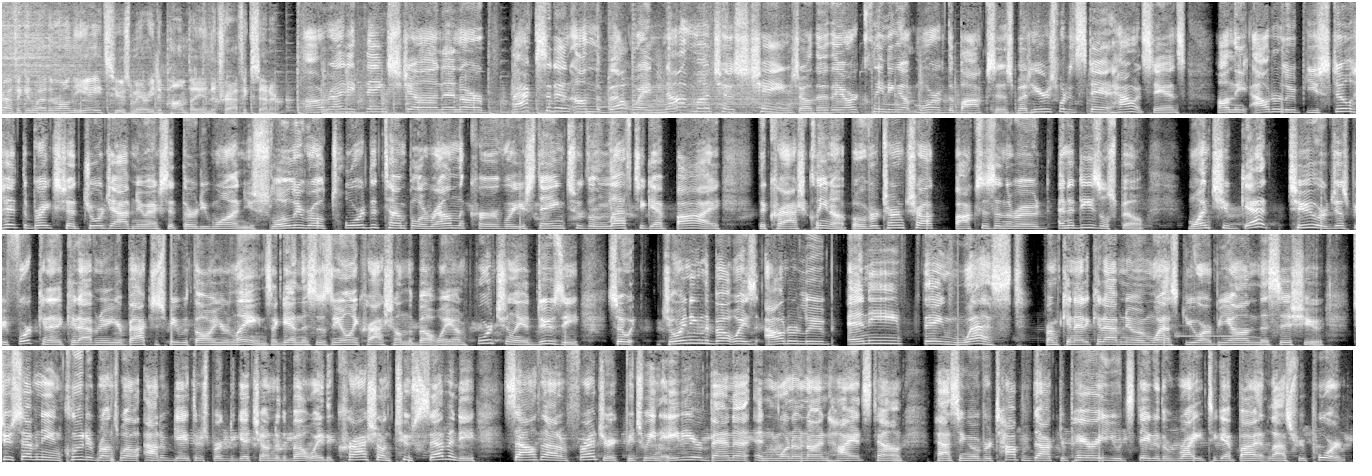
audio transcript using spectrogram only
Traffic and weather on the 8s. Here's Mary DePompa in the traffic center. All righty, thanks, John. And our accident on the Beltway, not much has changed, although they are cleaning up more of the boxes. But here's what it sta- how it stands. On the outer loop, you still hit the brakes at Georgia Avenue, exit 31. You slowly roll toward the temple around the curve where you're staying to the left to get by the crash cleanup. Overturned truck, boxes in the road, and a diesel spill. Once you get to or just before Connecticut Avenue, you're back to speed with all your lanes. Again, this is the only crash on the Beltway. Unfortunately, a doozy. So, joining the Beltway's outer loop, anything west from Connecticut Avenue and west, you are beyond this issue. 270 included runs well out of Gaithersburg to get you onto the Beltway. The crash on 270 south out of Frederick between 80 Urbana and 109 Hyattstown, passing over top of Dr. Perry. You would stay to the right to get by at last report.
